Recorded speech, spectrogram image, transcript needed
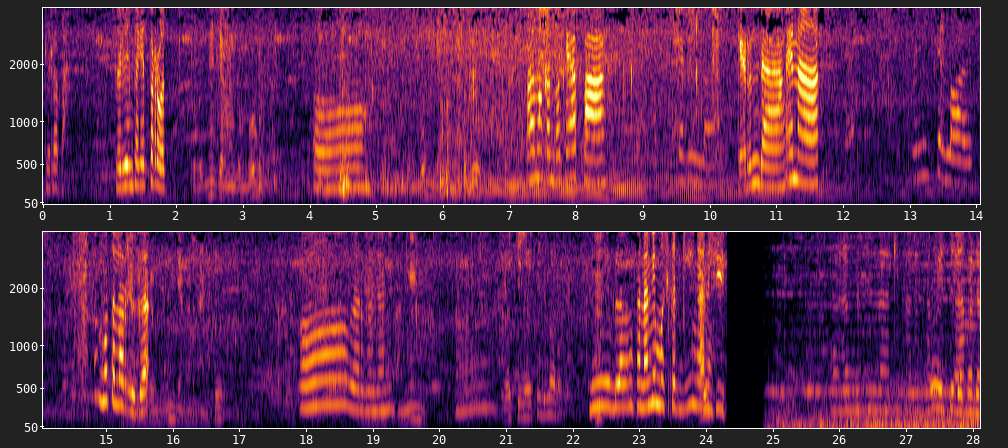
Biar apa? Biar jangan sakit perut. perutnya jangan gembung Oh. gembung jangan ngantuk Ah, makan pakai apa? Kayak rendang, enak. Ini telur. Mau telur juga? gembung jangan ngantuk Oh, biar jangan. angin nyuci nyuci di mana Bu? Di belakang sana nih mau sikat gigi nggak nih? Alhamdulillah kita udah sampai Oh, itu jam. daripada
